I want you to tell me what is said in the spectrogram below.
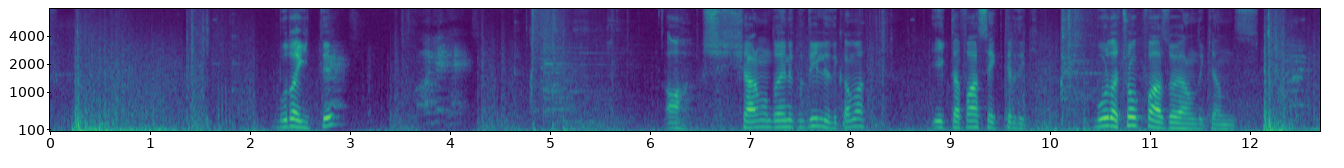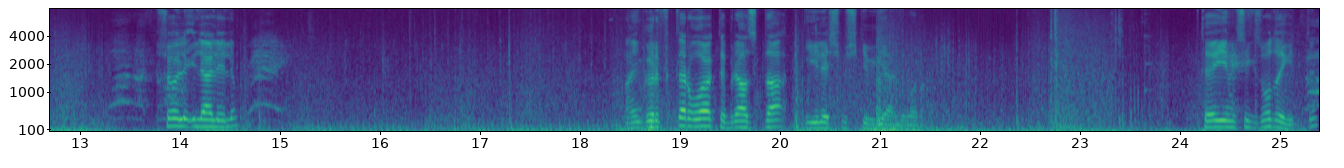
Bu da gitti. Ah, Sherman dayanıklı değil dedik ama ilk defa sektirdik. Burada çok fazla oyalandık yalnız. Şöyle ilerleyelim. Hani grafikler olarak da birazcık daha iyileşmiş gibi geldi bana. T28 o da gitti.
